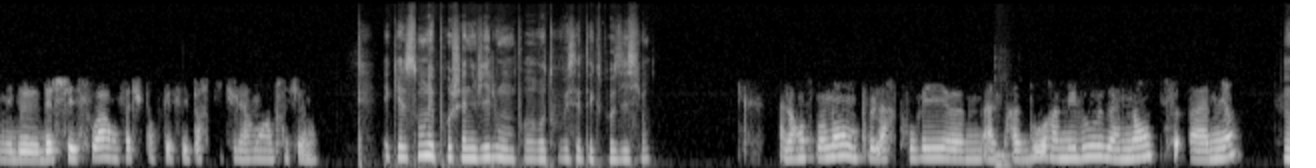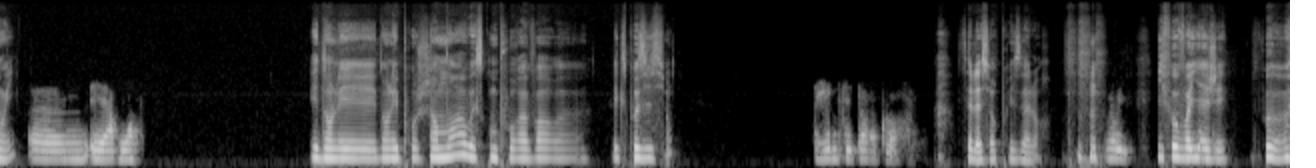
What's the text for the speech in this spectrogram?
Mais d'être chez soi, en fait, je pense que c'est particulièrement impressionnant. Et quelles sont les prochaines villes où on pourra retrouver cette exposition? Alors en ce moment, on peut la retrouver euh, à Strasbourg, à Mulhouse, à Nantes, à Amiens Oui. euh, et à Rouen. Et dans les, dans les prochains mois, où est-ce qu'on pourra voir euh, l'exposition? Je ne sais pas encore. C'est la surprise alors. Oui, Il faut voyager. Il faut,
